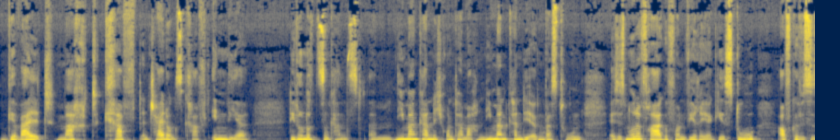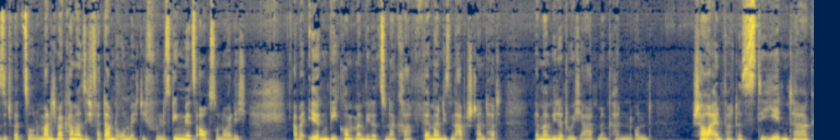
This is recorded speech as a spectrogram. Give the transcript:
Gewalt, Macht, Kraft, Entscheidungskraft in dir, die du nutzen kannst. Ähm, niemand kann dich runtermachen, niemand kann dir irgendwas tun. Es ist nur eine Frage von, wie reagierst du auf gewisse Situationen. Und manchmal kann man sich verdammt ohnmächtig fühlen. Das ging mir jetzt auch so neulich. Aber irgendwie kommt man wieder zu einer Kraft, wenn man diesen Abstand hat, wenn man wieder durchatmen kann. Und schau einfach, dass es dir jeden Tag,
